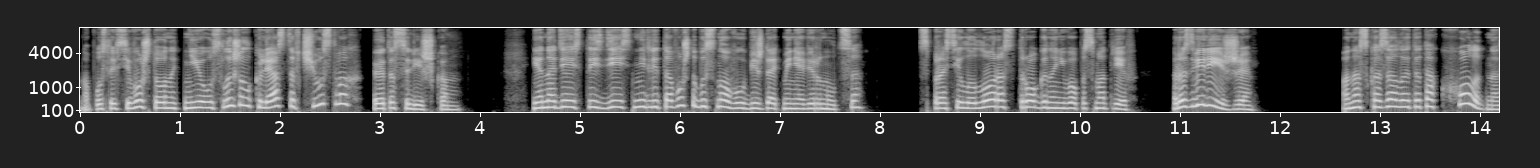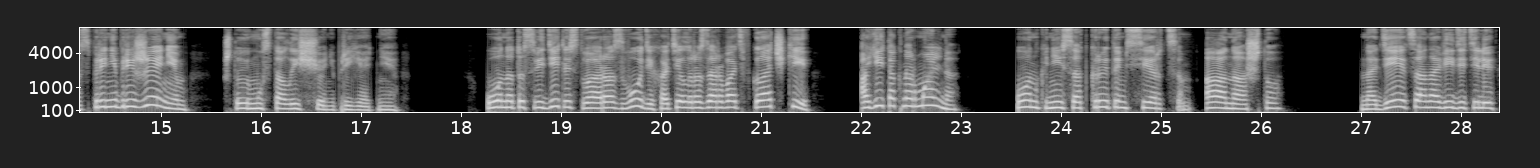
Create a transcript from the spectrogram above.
Но после всего, что он от нее услышал, клясться в чувствах – это слишком. «Я надеюсь, ты здесь не для того, чтобы снова убеждать меня вернуться?» – спросила Лора, строго на него посмотрев. «Развелись же!» Она сказала это так холодно, с пренебрежением, что ему стало еще неприятнее. Он это свидетельство о разводе хотел разорвать в клочки, а ей так нормально. Он к ней с открытым сердцем, а она что? Надеется она, видите ли,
